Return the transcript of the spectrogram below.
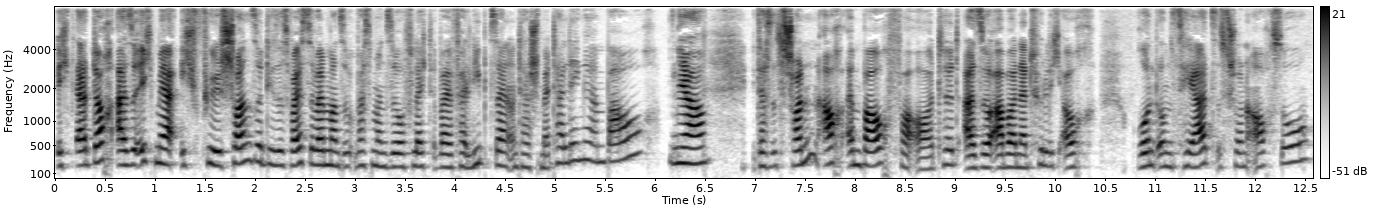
ich, äh, doch, also ich mehr, ich fühle schon so dieses, weißt du, wenn man so, was man so vielleicht bei Verliebtsein unter Schmetterlinge im Bauch, Ja. das ist schon auch im Bauch verortet, also aber natürlich auch rund ums Herz ist schon auch so.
